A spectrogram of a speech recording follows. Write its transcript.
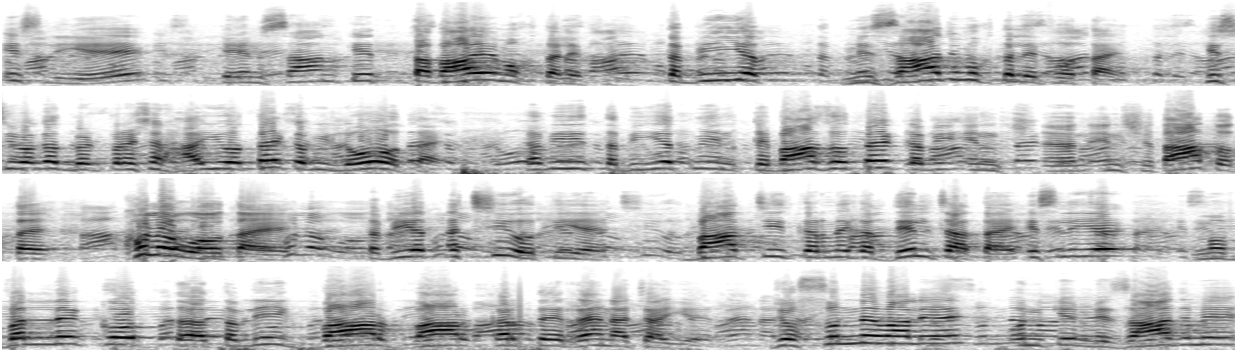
اس لیے کہ انسان کے تباہ مختلف ہیں، طبیعت، مزاج مختلف ہوتا ہے۔ کسی وقت بلڈ پریشر ہائی ہوتا ہے، کبھی لو ہوتا ہے۔ کبھی طبیعت میں انقباز ہوتا ہے، کبھی انشطاط ہوتا ہے، کھلا ہوا ہوتا ہے۔ طبیعت اچھی ہوتی ہے، بات چیت کرنے کا دل چاہتا ہے۔ اس لیے مبلغ کو تبلیغ بار بار کرتے رہنا چاہیے۔ جو سننے والے ہیں، ان کے مزاج میں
